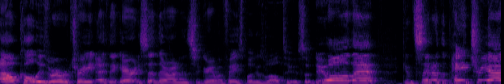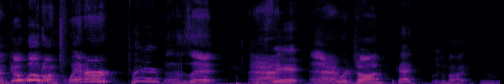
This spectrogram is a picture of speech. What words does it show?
out Colby's River Retreat. I think I already said they're on Instagram and Facebook as well too. So do all that. Consider the Patreon. Go vote on Twitter. Twitter. That's it. That's right. it. All right, we're done. Okay. Goodbye. Mm.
